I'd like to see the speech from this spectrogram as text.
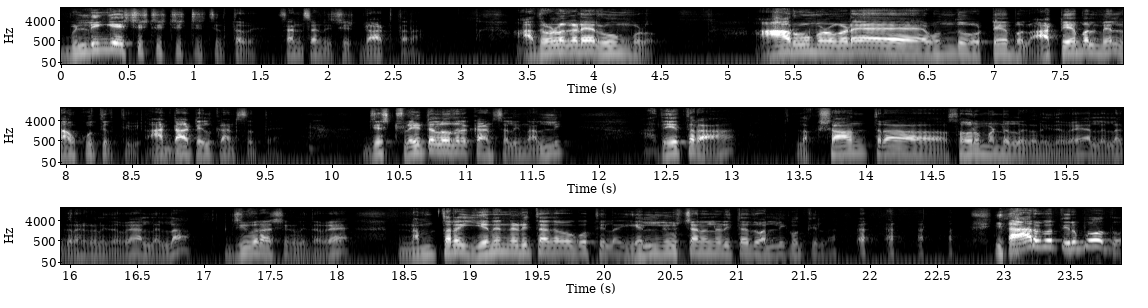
ಬಿಲ್ಡಿಂಗೇ ಇಷ್ಟಿಷ್ಟು ಇಷ್ಟಿಷ್ಟು ಇರ್ತವೆ. ಸಣ್ಣ ಸಣ್ಣ ಇಷ್ಟಿಷ್ಟು ಡಾಟ್ ಥರ ಅದರೊಳಗಡೆ ರೂಮ್ಗಳು ಆ ರೂಮ್ ಒಳಗಡೆ ಒಂದು ಟೇಬಲ್ ಆ ಟೇಬಲ್ ಮೇಲೆ ನಾವು ಕೂತಿರ್ತೀವಿ. ಆ ಡಾಟ್ ಎಲ್ಲಿ ಕಾಣಿಸುತ್ತೆ? ಜಸ್ಟ್ ಫ್ಲೈಟಲ್ಲಿ ಹೋದರೆ ಕಾಣಿಸಲ್ಲ. ಇನ್ನು ಅಲ್ಲಿ ಅದೇ ಥರ ಲಕ್ಷಾಂತರ ಸೌರಮಂಡಲಗಳಿದ್ದಾವೆ ಅಲ್ಲೆಲ್ಲ ಗ್ರಹಗಳಿದ್ದಾವೆ ಅಲ್ಲೆಲ್ಲ ಜೀವರಾಶಿಗಳಿದ್ದಾವೆ ನಮ್ಮ ಥರ ಏನೇನು ನಡೀತಾ ಇದಾವೋ ಗೊತ್ತಿಲ್ಲ. ಎಲ್ಲಿ ನ್ಯೂಸ್ ಚಾನಲ್ ನಡೀತಾ ಅಲ್ಲಿ ಗೊತ್ತಿಲ್ಲ. ಯಾರು ಗೊತ್ತಿರ್ಬೋದು?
